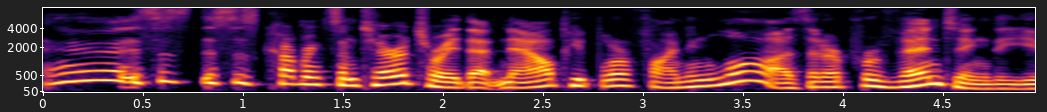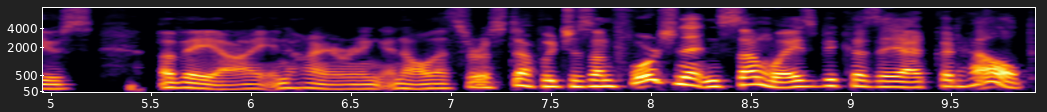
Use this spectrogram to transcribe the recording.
eh, this is this is covering some territory that now people are finding laws that are preventing the use of AI in hiring and all that sort of stuff, which is unfortunate in some ways because AI could help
